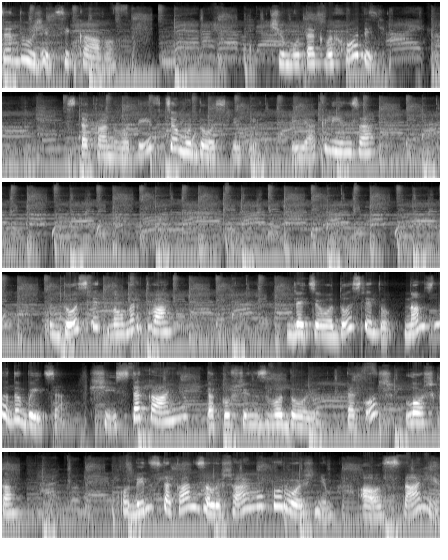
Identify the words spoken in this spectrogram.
Це дуже цікаво. Чому так виходить? Стакан води в цьому досліді як лінза. Дослід номер 2. Для цього досліду нам знадобиться 6 стаканів та кувшин з водою, також ложка. Один стакан залишаємо порожнім, а останнє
